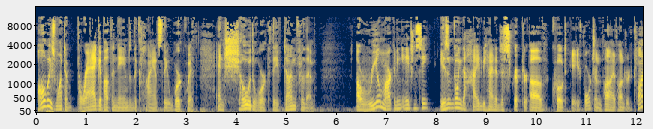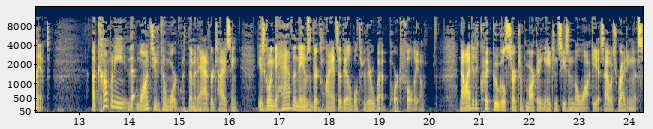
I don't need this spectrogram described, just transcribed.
always want to brag about the names of the clients they work with and show the work they've done for them. A real marketing agency isn't going to hide behind a descriptor of, quote, a Fortune 500 client. A company that wants you to come work with them in advertising is going to have the names of their clients available through their web portfolio. Now, I did a quick Google search of marketing agencies in Milwaukee as I was writing this,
